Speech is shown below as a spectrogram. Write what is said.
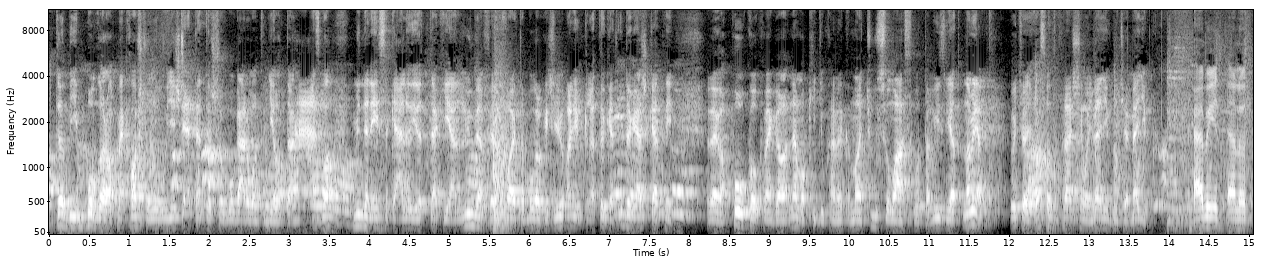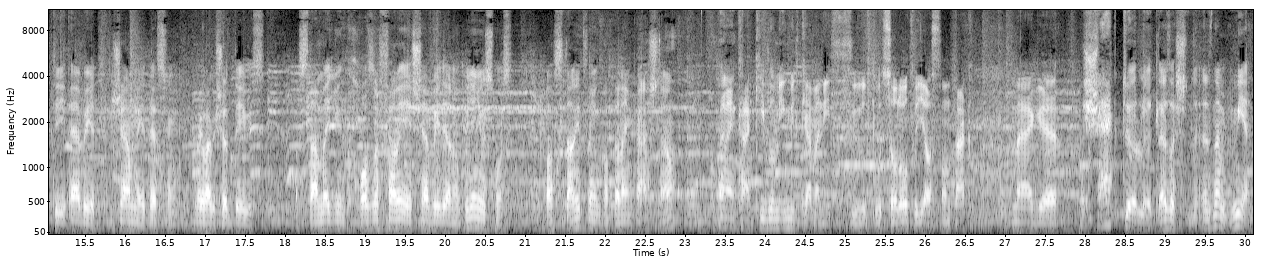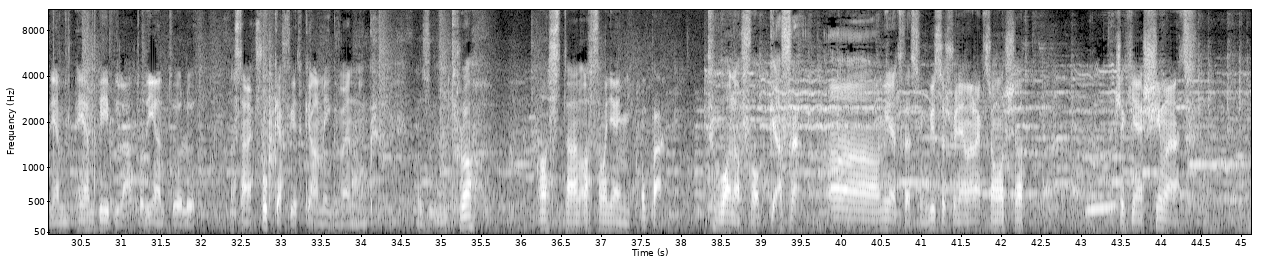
többi bogarak, meg hasonló, úgyis rettentő sok bogár volt ugye ott a házban, minden éjszaka előjöttek ilyen mindenféle fajta bogarak, és anyag kellett őket idegeskedni, meg a pókok, meg a, nem a kigyuk, hanem a nagy csúszómászok ott a víz miatt. Na mi? Úgyhogy azt mondta feleség, hogy megyünk, úgyhogy megyünk. Ebéd előtti ebéd, zsemlét eszünk, legalábbis a Davis. Aztán megyünk hazafelé, és ebédelünk, ugye Nyuszmusz? Aztán itt vagyunk a pelenkásnál. A pelenkán kívül még mit kell venni? Fülpucolót, ugye azt mondták meg segtörlőt, ez, a, ez nem, milyen, ilyen, ilyen baby látod, ilyen törlőt. Aztán meg fogkefét kell még vennünk az útra. Aztán azt mondom, hogy ennyi. Hoppá, itt van a fogkefe. Ah, miért veszünk? Biztos, hogy nem elektromosat. Csak ilyen simát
